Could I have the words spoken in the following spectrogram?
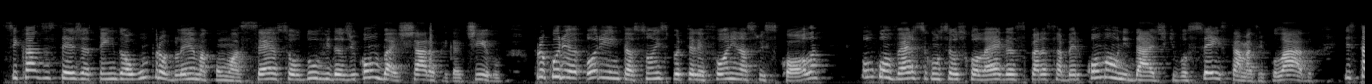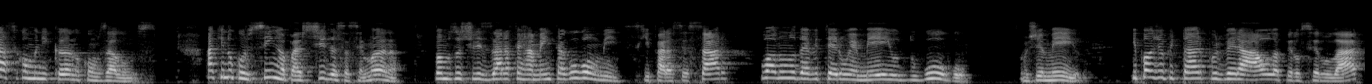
Se caso esteja tendo algum problema com o acesso ou dúvidas de como baixar o aplicativo, procure orientações por telefone na sua escola ou converse com seus colegas para saber como a unidade que você está matriculado está se comunicando com os alunos. Aqui no cursinho, a partir dessa semana, vamos utilizar a ferramenta Google Meets, que para acessar, o aluno deve ter um e-mail do Google, o Gmail, e pode optar por ver a aula pelo celular,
